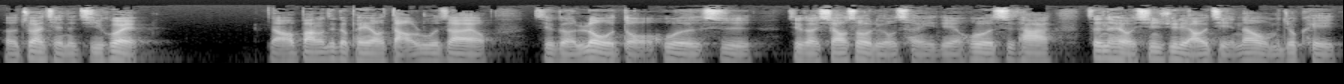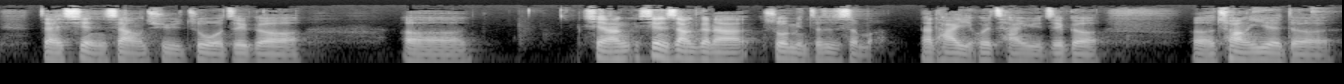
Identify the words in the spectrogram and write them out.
呃赚钱的机会，然后帮这个朋友导入在这个漏斗或者是。这个销售流程一点，或者是他真的很有兴趣了解，那我们就可以在线上去做这个，呃，线上线上跟他说明这是什么，那他也会参与这个，呃，创业的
